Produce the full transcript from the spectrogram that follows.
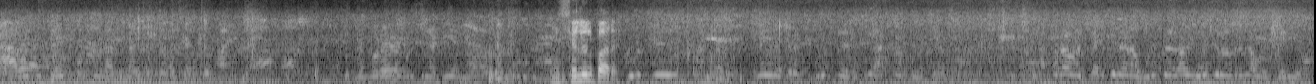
யாருக்கு போய் கொடுத்தாலும் சேர்த்துமா இல்லை. இந்த முறை உறுப்பினர்கிட்டயே நேரம் செல்லில் பாரு. உறுப்பினருக்கு அக்கம் போய் சேரணும் அப்பதான் அவனுக்கு சைக்கிள் நான் உறுப்பினராக இருக்கிறன்றது அவனுக்கு தெரியும்.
